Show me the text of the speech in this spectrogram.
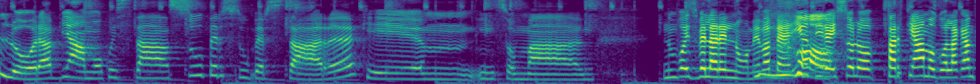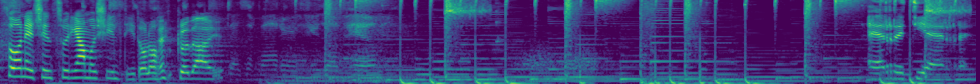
Allora, abbiamo questa super superstar che, mm, insomma, Non vuoi svelare il nome, vabbè, io No. direi solo partiamo con la canzone e censuriamoci il titolo. ecco dai. RTR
